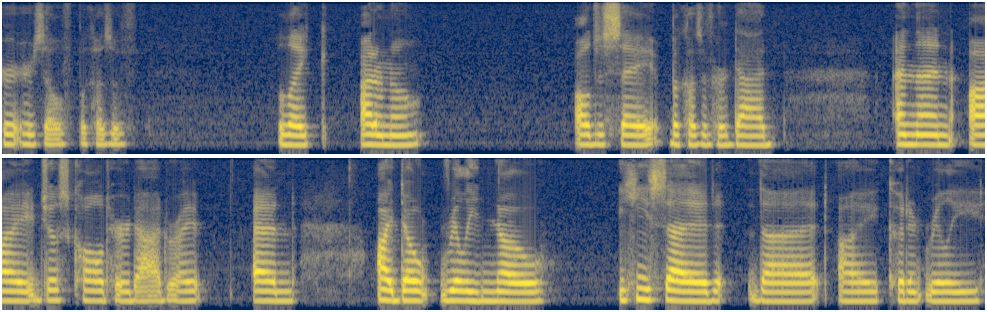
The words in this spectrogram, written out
hurt herself because of, like, I don't know. I'll just say because of her dad. And then I just called her dad, right? And I don't really know. He said that I couldn't really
